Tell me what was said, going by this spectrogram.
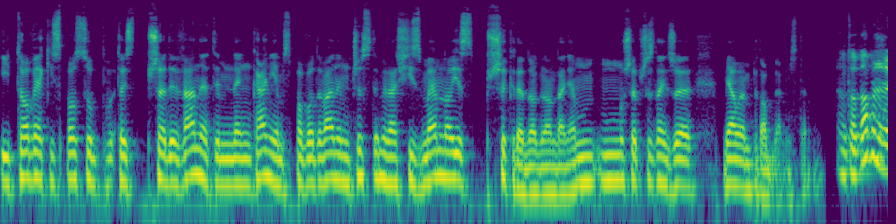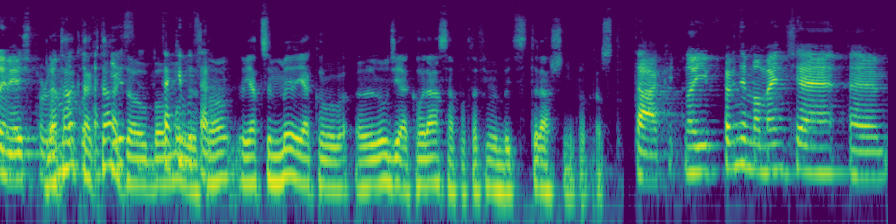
i to w jaki sposób to jest przerywane tym nękaniem spowodowanym czystym rasizmem, no jest przykre do oglądania. M- muszę przyznać, że miałem problem z tym. No to dobrze, że miałeś problem. No tak, bo tak, tak, jest- to, bo taki był mówisz, no, jacy my jako ludzie, jako rasa potrafimy być straszni po prostu. Tak, no i w pewnym momencie em,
